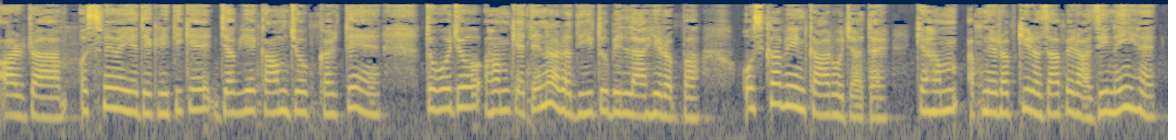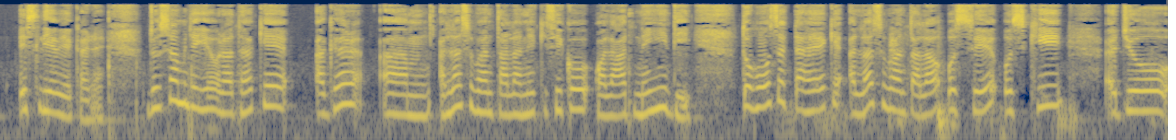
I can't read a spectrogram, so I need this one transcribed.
اور اس میں میں یہ دیکھ رہی تھی کہ جب یہ کام جو کرتے ہیں تو وہ جو ہم کہتے ہیں نا ردی تو بلّہ ربا اس کا بھی انکار ہو جاتا ہے کہ ہم اپنے رب کی رضا پہ راضی نہیں ہیں اس لیے یہ کر رہے ہیں۔ دوسرا مجھے یہ ہو رہا تھا کہ اگر اللہ سبحان تعالیٰ نے کسی کو اولاد نہیں دی تو ہو سکتا ہے کہ اللہ سبحان تعالیٰ اس سے اس کی جو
